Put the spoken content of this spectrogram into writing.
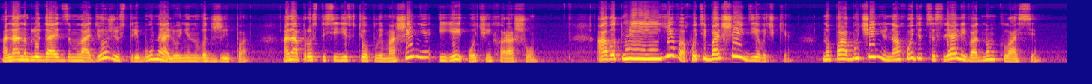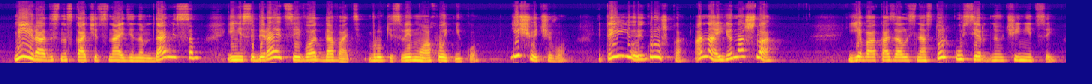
она наблюдает за молодежью с трибуны Алёниного джипа. Она просто сидит в теплой машине, и ей очень хорошо. А вот Мия и Ева, хоть и большие девочки, но по обучению находятся с Лялей в одном классе. Мия радостно скачет с найденным дамисом и не собирается его отдавать в руки своему охотнику. Еще чего. Это ее игрушка, она ее нашла. Ева оказалась настолько усердной ученицей –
